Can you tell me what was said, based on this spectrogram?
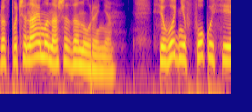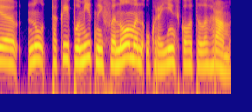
Розпочинаємо наше занурення. Сьогодні в фокусі, ну, такий помітний феномен українського телеграм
